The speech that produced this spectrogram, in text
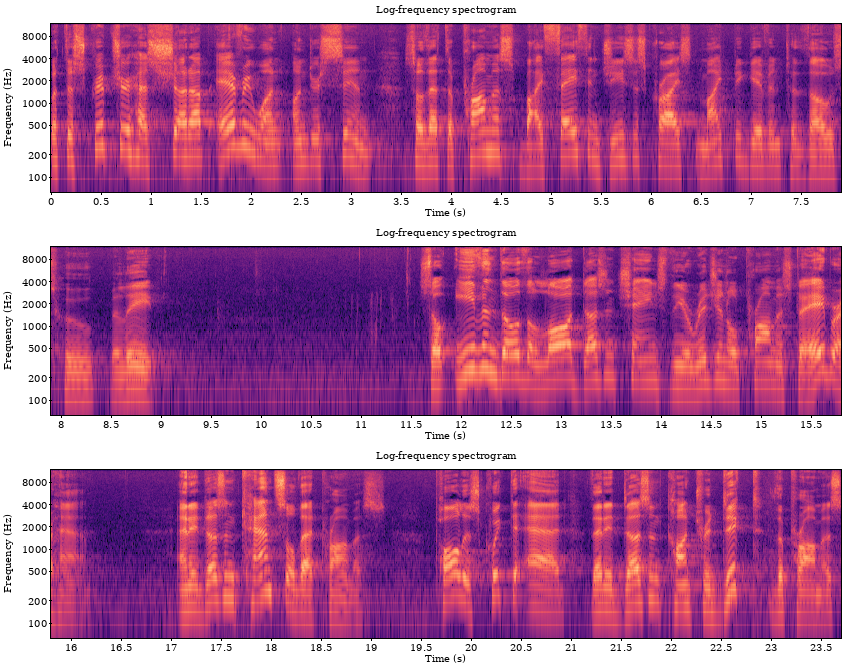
But the scripture has shut up everyone under sin, so that the promise by faith in Jesus Christ might be given to those who believe. So even though the law doesn't change the original promise to Abraham, and it doesn't cancel that promise, Paul is quick to add that it doesn't contradict the promise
